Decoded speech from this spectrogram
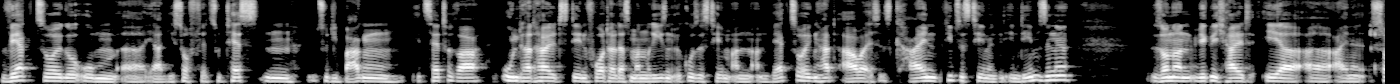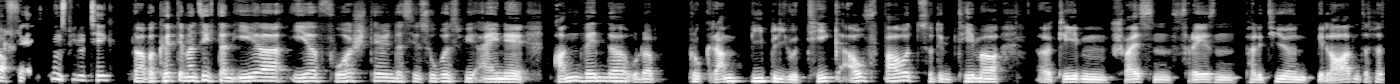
Werkzeuge, um äh, ja die Software zu testen, zu debuggen etc. Und hat halt den Vorteil, dass man ein riesen Ökosystem an, an Werkzeugen hat, aber es ist kein Betriebssystem in, in dem Sinne, sondern wirklich halt eher äh, eine Softwareentwicklungsbibliothek. Aber könnte man sich dann eher eher vorstellen, dass ihr sowas wie eine Anwender- oder Programmbibliothek aufbaut zu dem Thema äh, Kleben, Schweißen, Fräsen, Palettieren, Beladen, dass man,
